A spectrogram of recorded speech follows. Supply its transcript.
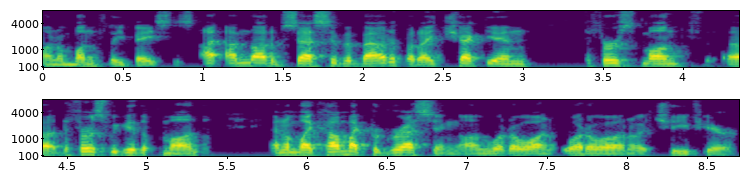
on a monthly basis. I, am not obsessive about it but i check in the first month uh, the first week of the month and i'm like how am i progressing on what i want what do i want to achieve here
